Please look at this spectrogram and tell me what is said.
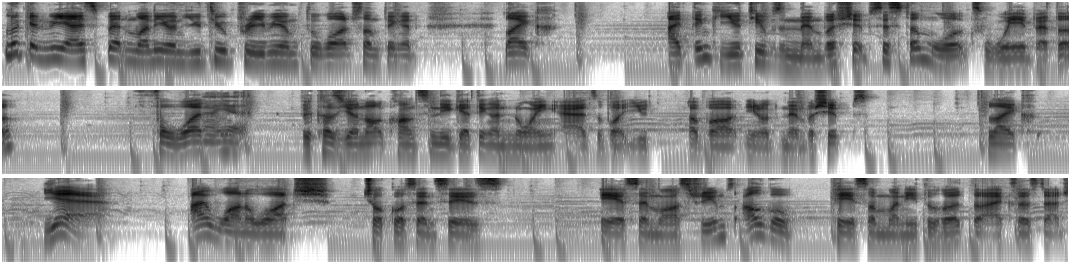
Look at me, I spent money on YouTube Premium to watch something and like I think YouTube's membership system works way better. For one, Uh, yeah. Because you're not constantly getting annoying ads about you about you know memberships. Like, yeah, I wanna watch Choco Sensei's ASMR streams. I'll go pay some money to her to access that.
